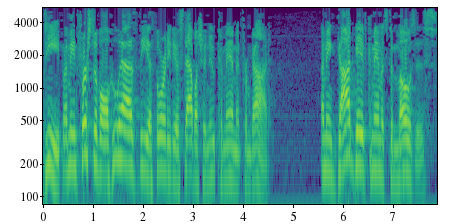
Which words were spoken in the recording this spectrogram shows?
deep. I mean, first of all, who has the authority to establish a new commandment from God? I mean, God gave commandments to Moses,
